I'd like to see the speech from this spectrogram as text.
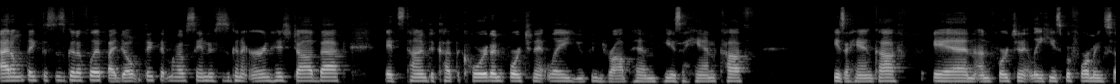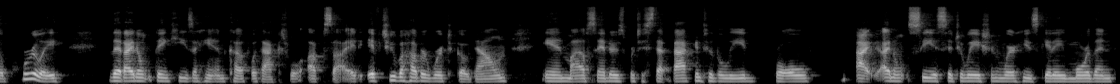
I don't think this is going to flip. I don't think that Miles Sanders is going to earn his job back. It's time to cut the cord. Unfortunately, you can drop him. He's a handcuff. He's a handcuff. And unfortunately, he's performing so poorly that I don't think he's a handcuff with actual upside. If Chuba Hubbard were to go down and Miles Sanders were to step back into the lead role I, I don't see a situation where he's getting more than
